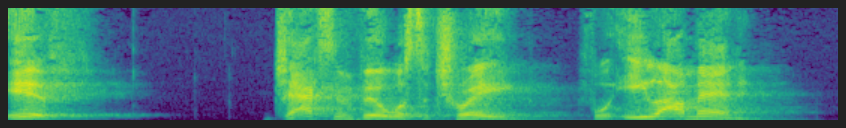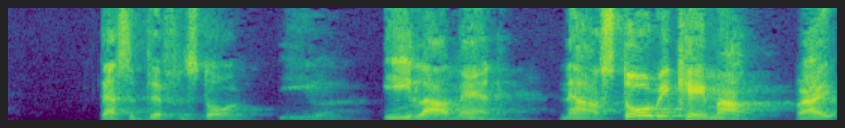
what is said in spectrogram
if Jacksonville was to trade for Eli Manning, that's a different story. Eli. Eli Manning. Now, a story came out, right?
